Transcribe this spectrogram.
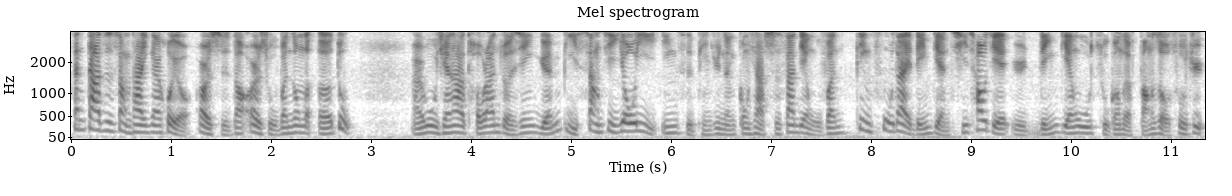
但大致上他应该会有二十到二十五分钟的额度。而目前他的投篮准心远比上季优异，因此平均能攻下十三点五分，并附带零点七抄截与零点五助攻的防守数据，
